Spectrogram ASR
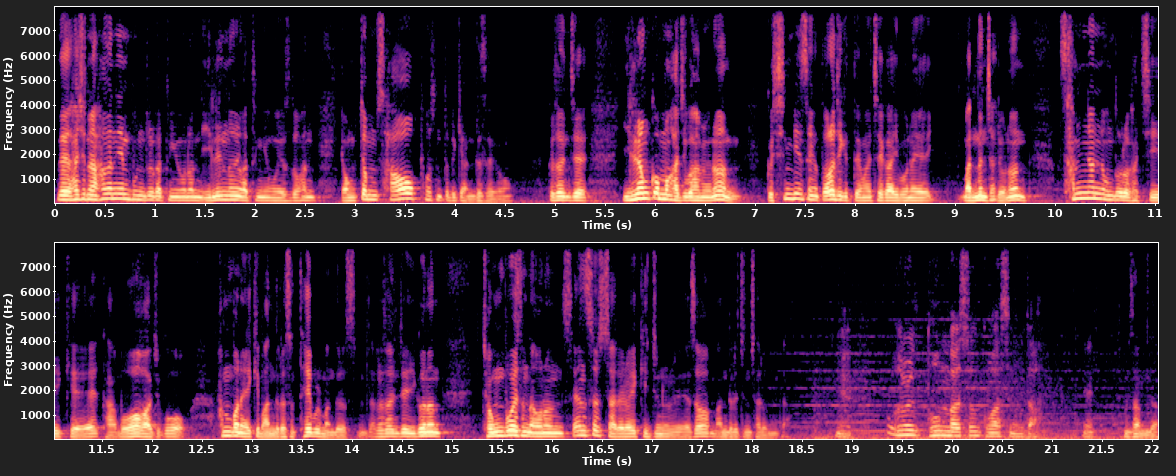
근데 사실은 한인 분들 같은 경우는 일리노이 같은 경우에서도 한 0.45%밖에 안 되세요. 그래서 이제 1년 것만 가지고 하면은 그 신빙성이 떨어지기 때문에 제가 이번에 만든 자료는 3년 정도를 같이 이렇게 다 모아가지고 한 번에 이렇게 만들어서 테이블 만들었습니다. 그래서 이제 이거는 정부에서 나오는 센서스 자료를 기준으로 해서 만들어진 자료입니다. 예. 오늘 도움 말씀 고맙습니다. 예, 감사합니다.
